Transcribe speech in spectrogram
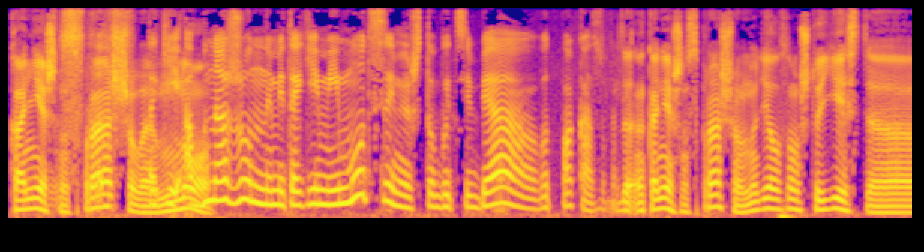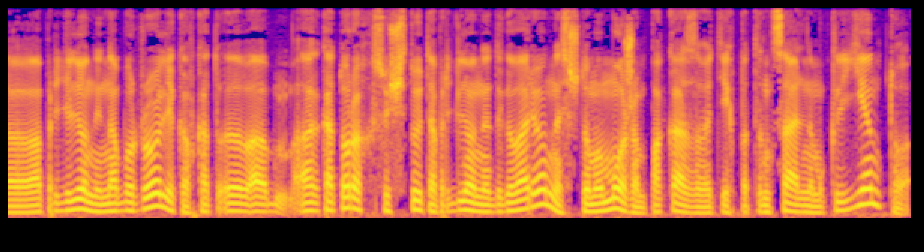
Конечно, спрашиваем. Такие но... обнаженными такими эмоциями, чтобы тебя вот показывали. Да, конечно, спрашиваем. Но дело в том, что есть э, определенный набор роликов, ко- э, о которых существует определенная договоренность, что мы можем показывать их потенциальному клиенту,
